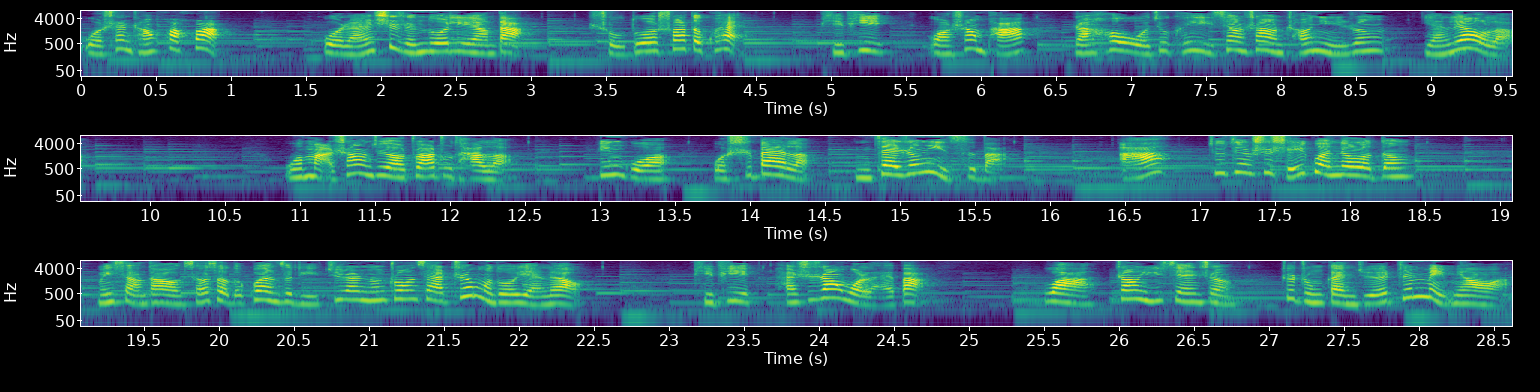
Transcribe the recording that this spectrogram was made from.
我擅长画画。果然是人多力量大，手多刷得快。皮皮，往上爬，然后我就可以向上朝你扔颜料了。我马上就要抓住它了，宾果，我失败了，你再扔一次吧。啊，究竟是谁关掉了灯？没想到小小的罐子里居然能装下这么多颜料。皮皮，还是让我来吧。哇，章鱼先生，这种感觉真美妙啊！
